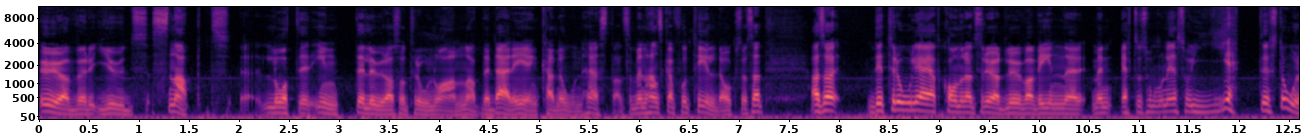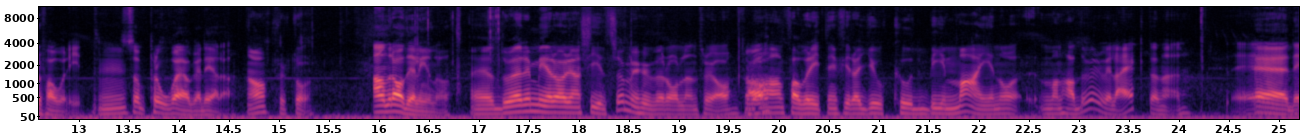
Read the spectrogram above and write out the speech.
överljudssnabbt. Låter inte luras att tro något annat. Det där är en kanonhäst alltså. Men han ska få till det också. Så att, alltså, det troliga är att Konrads Rödluva vinner, men eftersom hon är så jättestor favorit så provar jag att gardera. Ja, förstår. Andra avdelningen då? Eh, Då är det mer Örjan Kihlström i huvudrollen tror jag. För Ja. Då har han favoriten i fyra You could be mine och man hade väl velat ägt den här. Eh, det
